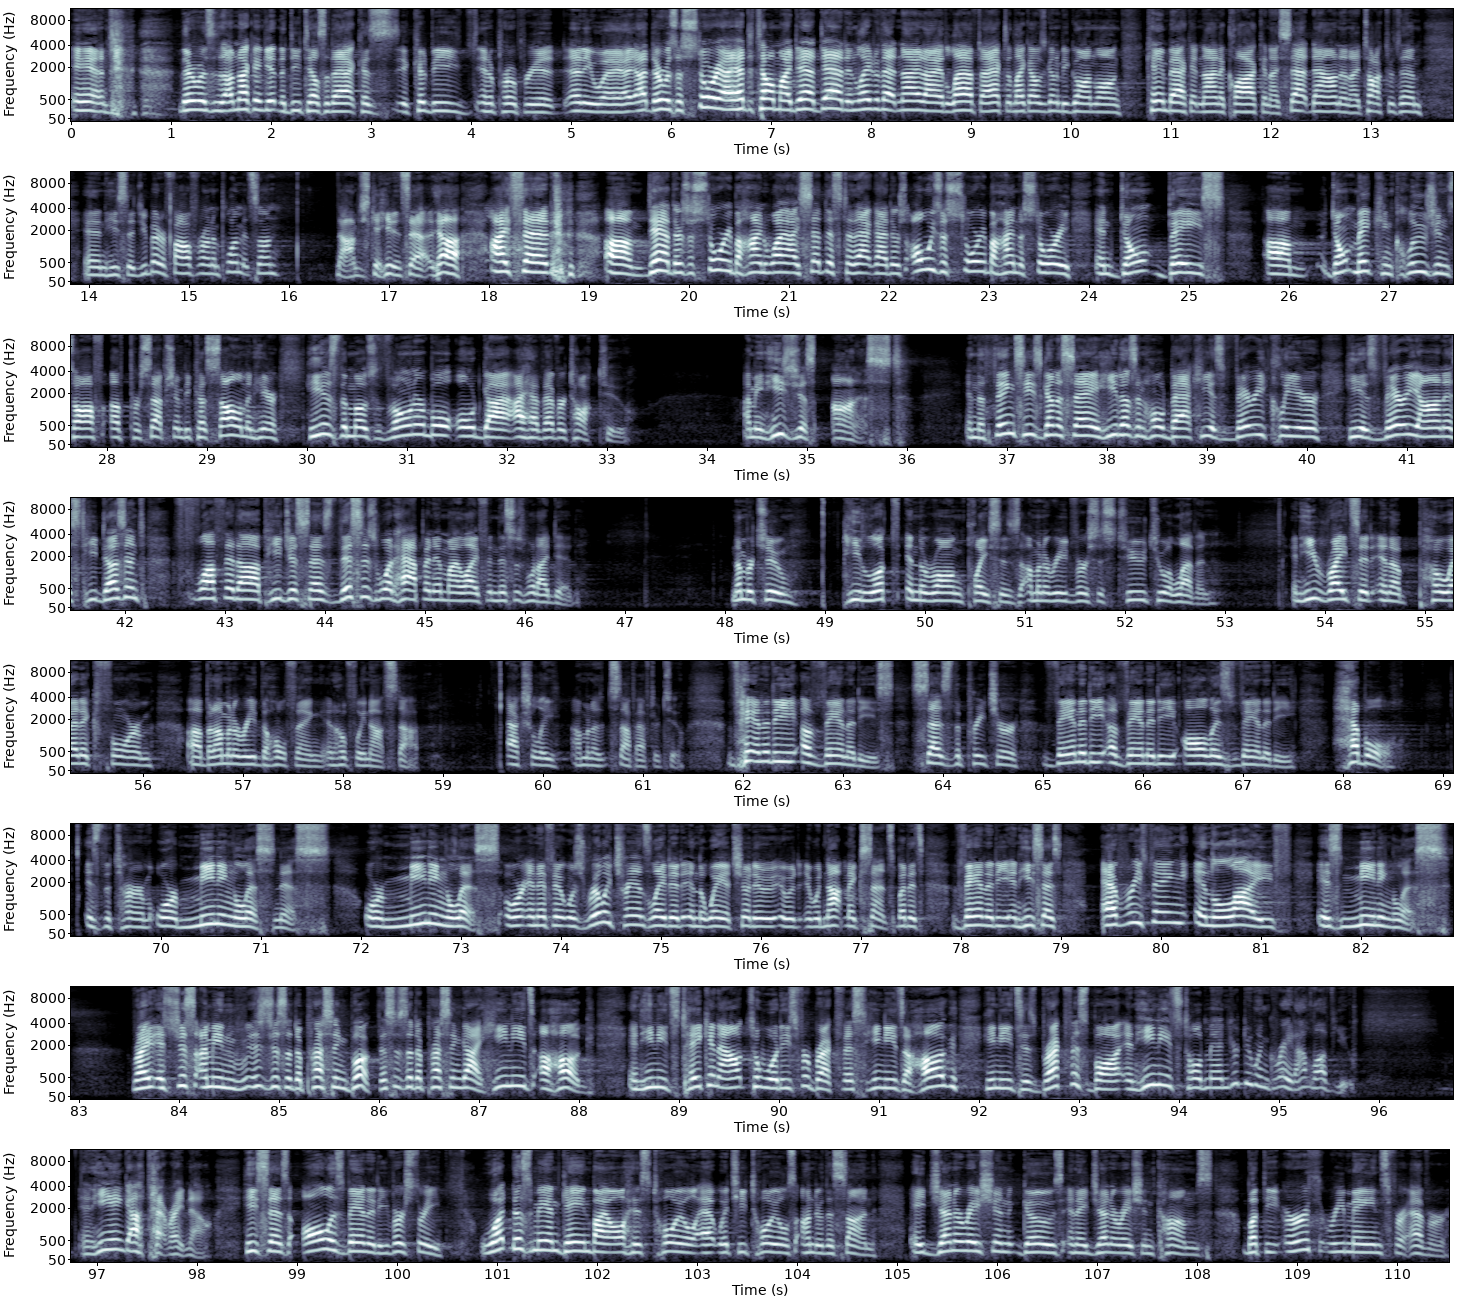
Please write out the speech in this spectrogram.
And there was, I'm not going to get in the details of that because it could be inappropriate anyway. I, I, there was a story I had to tell my dad. Dad, and later that night I had left. I acted like I was going to be gone long. Came back at 9 o'clock and I sat down and I talked with him. And he said, You better file for unemployment, son. No, I'm just kidding. He didn't say that. Uh, I said, um, Dad, there's a story behind why I said this to that guy. There's always a story behind the story, and don't base um, don't make conclusions off of perception because Solomon here, he is the most vulnerable old guy I have ever talked to. I mean, he's just honest. And the things he's going to say, he doesn't hold back. He is very clear. He is very honest. He doesn't fluff it up. He just says, This is what happened in my life, and this is what I did. Number two, he looked in the wrong places. I'm going to read verses 2 to 11. And he writes it in a poetic form, uh, but I'm going to read the whole thing and hopefully not stop. Actually, I'm going to stop after two. Vanity of vanities, says the preacher. Vanity of vanity, all is vanity. Hebel is the term, or meaninglessness, or meaningless, or and if it was really translated in the way it should, it, it, would, it would not make sense. But it's vanity, and he says, everything in life is meaningless. Right? It's just, I mean, this is just a depressing book. This is a depressing guy. He needs a hug, and he needs taken out to Woody's for breakfast. He needs a hug. He needs his breakfast bought, and he needs told, man, you're doing great. I love you. And he ain't got that right now. He says, All is vanity. Verse 3 What does man gain by all his toil at which he toils under the sun? A generation goes and a generation comes, but the earth remains forever.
